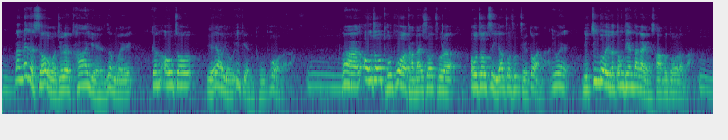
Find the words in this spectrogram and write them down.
嗯。那那个时候我觉得他也认为跟欧洲也要有一点突破了啦。嗯。那欧洲突破，坦白说，除了欧洲自己要做出决断了，因为你经过一个冬天，大概也差不多了吧？嗯，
